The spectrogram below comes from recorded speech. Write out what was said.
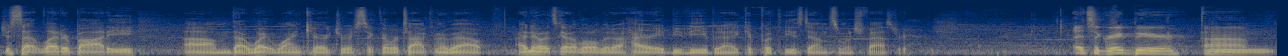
Just that lighter body, um, that white wine characteristic that we're talking about. I know it's got a little bit of higher ABV, but I could put these down so much faster. It's a great beer. Um,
